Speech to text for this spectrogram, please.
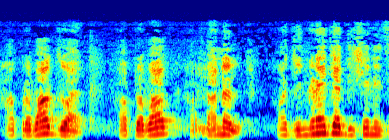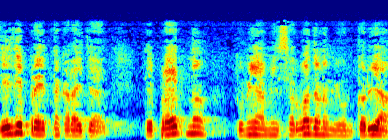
हा प्रभाग जो आहे हा प्रभाग हा पॅनल जिंकण्याच्या दिशेने जे जे प्रयत्न करायचे आहेत ते प्रयत्न तुम्ही आम्ही सर्वजण मिळून करूया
